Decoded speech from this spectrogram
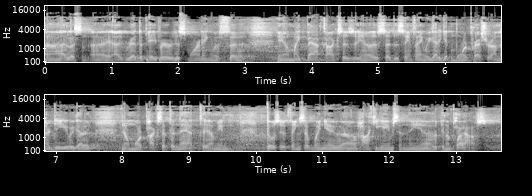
Uh, I listened. Uh, I read the paper this morning with uh, you know Mike Babcock says you know said the same thing. We got to get more pressure on their D. We got to you know more pucks at the net. I mean, those are things that win you uh, hockey games in the uh, in the playoffs.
